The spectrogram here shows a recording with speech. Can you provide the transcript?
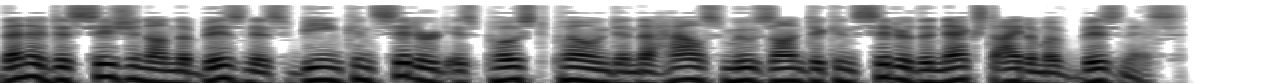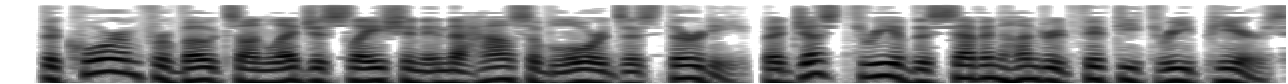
then a decision on the business being considered is postponed and the House moves on to consider the next item of business. The quorum for votes on legislation in the House of Lords is 30, but just three of the 753 peers,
